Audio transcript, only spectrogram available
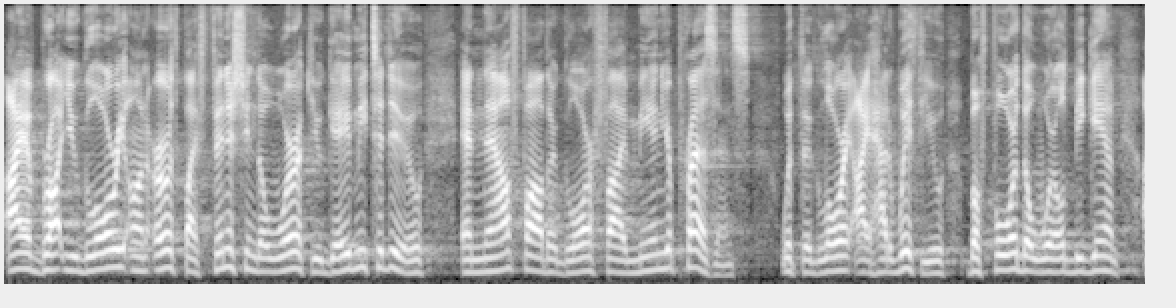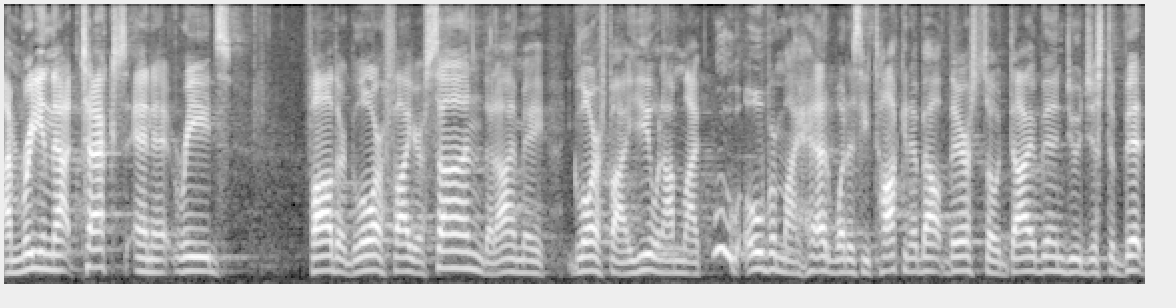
I have brought you glory on earth by finishing the work you gave me to do. And now, Father, glorify me in your presence with the glory I had with you before the world began. I'm reading that text and it reads, Father, glorify your Son that I may glorify you. And I'm like, whoo, over my head, what is he talking about there? So dive in, do just a bit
